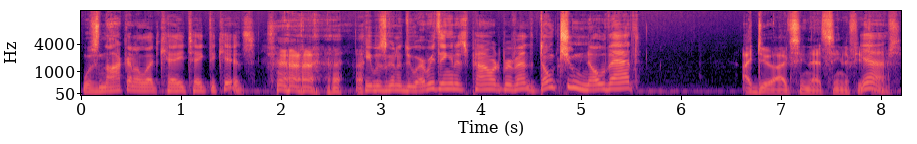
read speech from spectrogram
was not going to let Kay take the kids. he was going to do everything in his power to prevent it. Don't you know that? I do. I've seen that scene a few Yeah. times.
